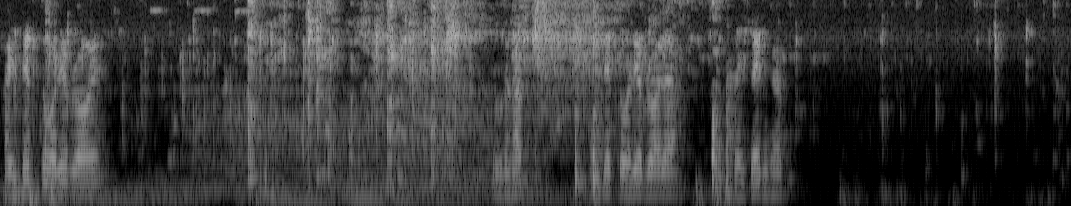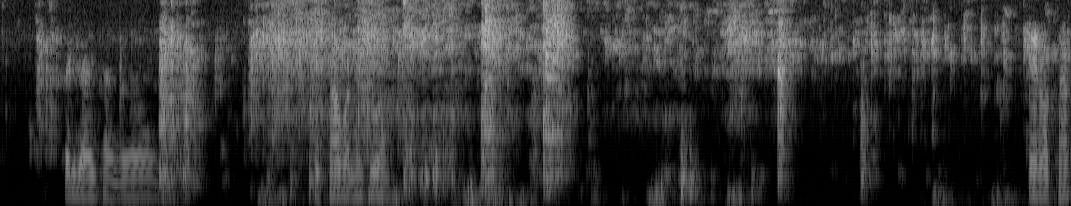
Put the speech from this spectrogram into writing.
ไข่เซ็ตตัวเรียบร้อย ดูนะครับไข่เซ็ตตัวเรียบร้อยแล้ว ใส่เส้นครับ เส้นใหญ่ใส่เลยคลุกเคล้ากันให้ทั่วแครอทครับ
